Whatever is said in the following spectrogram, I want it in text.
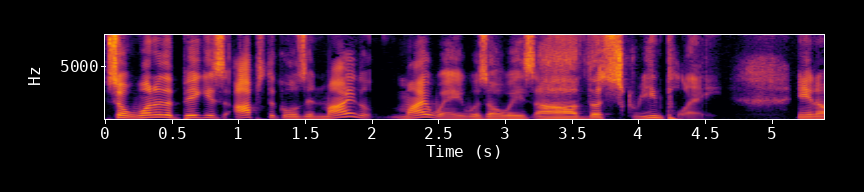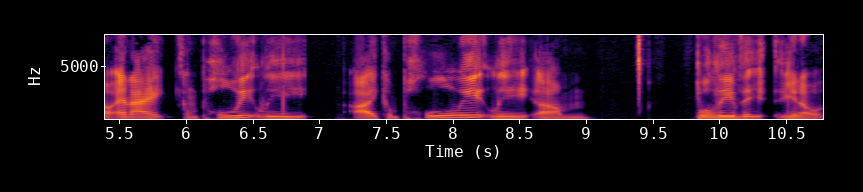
So one of the biggest obstacles in my my way was always ah the screenplay you know and i completely i completely um believe that you know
